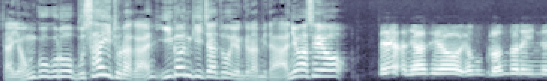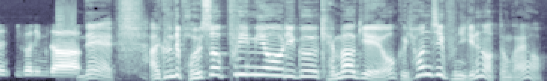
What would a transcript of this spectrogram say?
자, 영국으로 무사히 돌아간 이건 기자도 연결합니다. 안녕하세요. 네, 안녕하세요. 영국 런던에 있는 이건입니다. 네. 아, 그런데 벌써 프리미어 리그 개막이에요. 그 현지 분위기는 어떤가요?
